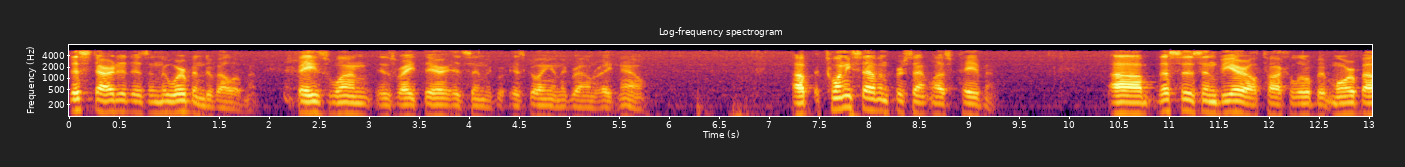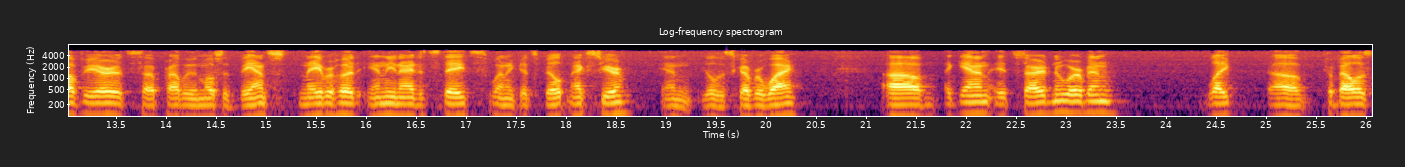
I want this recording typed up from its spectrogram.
This started as a new urban development. Phase one is right there. It's in the, is going in the ground right now. Uh, 27% less pavement. Um, this is in Viera. I'll talk a little bit more about Viera. It's uh, probably the most advanced neighborhood in the United States when it gets built next year, and you'll discover why. Um, again, it started new urban, like uh, Cabela's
